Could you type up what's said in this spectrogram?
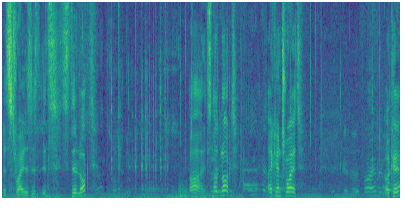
Let's try this. Is it's still locked? Ah, it's not locked. I can try it. Okay.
